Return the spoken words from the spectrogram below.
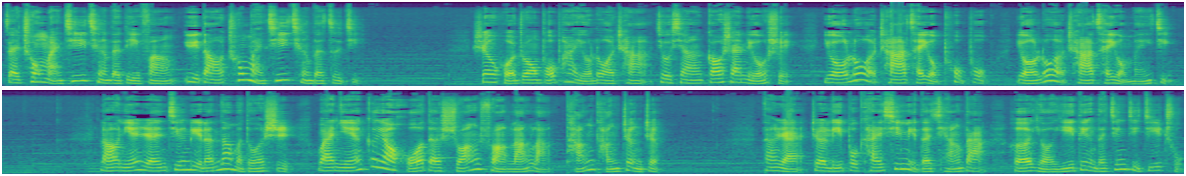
在充满激情的地方遇到充满激情的自己。生活中不怕有落差，就像高山流水，有落差才有瀑布，有落差才有美景。老年人经历了那么多事，晚年更要活得爽爽朗朗、堂堂正正。当然，这离不开心理的强大和有一定的经济基础，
